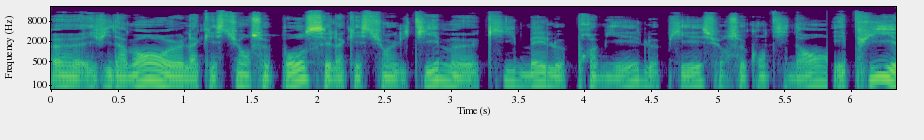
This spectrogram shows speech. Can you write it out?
euh, évidemment, euh, la question se pose, c'est la question ultime, euh, qui met le premier le pied sur ce continent? Et puis,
